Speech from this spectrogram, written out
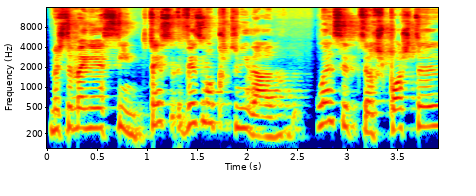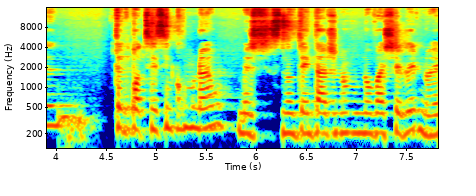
mas também é assim: tens, vês uma oportunidade, lança-te a resposta tanto pode ser assim como não, mas se não tentares não, não vais saber, não é?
